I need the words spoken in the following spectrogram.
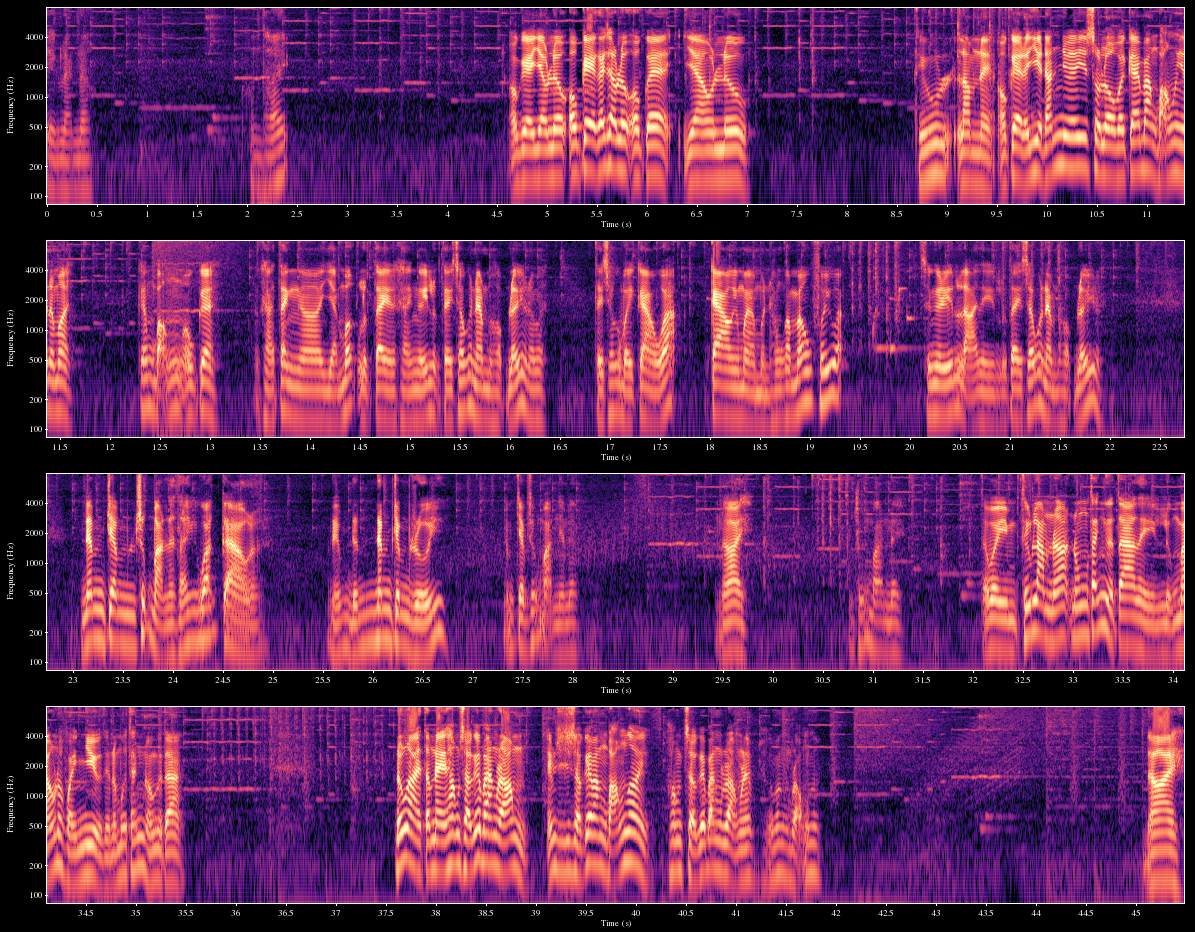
Giày lành đâu? Không thấy. Ok, giao lưu. Ok, cái giao lưu. Ok, giao lưu. Thiếu lâm này ok, để giờ đánh với solo với cái băng bóng này em ơi. Cái băng bóng ok khải tăng uh, ờ, giảm bớt lực tay khải nghĩ lực tay sáu cái năm là hợp lý rồi em ơi tay sáu cái bảy cao quá. Cao nhưng mà mình không có máu phí quá. Suy nghĩ đến lại thì lực tay sáu cái năm là hợp lý rồi. 500 sức mạnh là thấy quá cao rồi. Điểm đến năm trăm rưỡi. năm trăm sức mạnh nha em. Rồi. Sức mạnh đi. Tại vì thiếu lâm đó nó muốn thắng người ta thì lượng máu nó phải nhiều thì nó mới thắng nổi người ta. Đúng rồi tầm này không sợ cái băng rồng. Em chỉ sợ cái băng bỏng thôi. Không sợ cái băng rồng em cái băng bỏng thôi rồi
